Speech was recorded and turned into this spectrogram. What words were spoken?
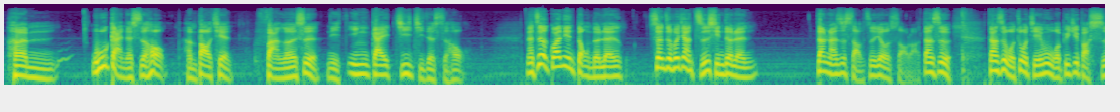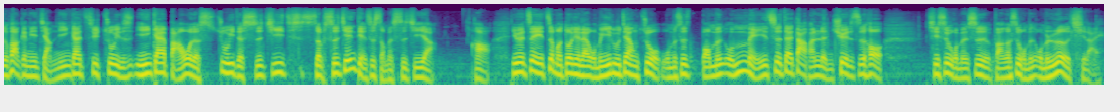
很无感的时候，很抱歉，反而是你应该积极的时候。那这个观念懂的人，甚至会这样执行的人。当然是少之又少了，但是，但是我做节目，我必须把实话跟你讲，你应该去注意的是，你应该把握的注意的时机，时时间点是什么时机啊？好，因为这这么多年来，我们一路这样做，我们是，我们我们每一次在大盘冷却了之后，其实我们是反而是我们我们热起来，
